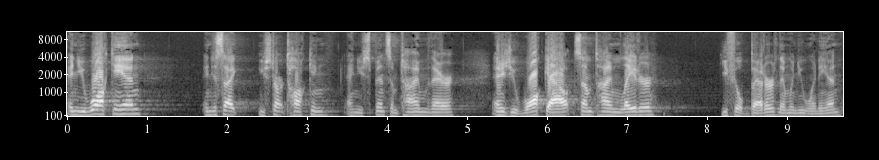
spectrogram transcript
and you walk in and just like you start talking and you spend some time there. And as you walk out sometime later, you feel better than when you went in.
